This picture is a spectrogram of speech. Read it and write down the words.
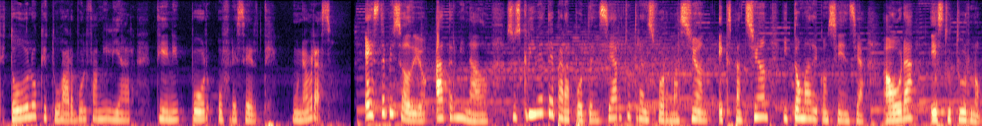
de todo lo que tu árbol familiar tiene por ofrecerte. Un abrazo. Este episodio ha terminado. Suscríbete para potenciar tu transformación, expansión y toma de conciencia. Ahora es tu turno.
